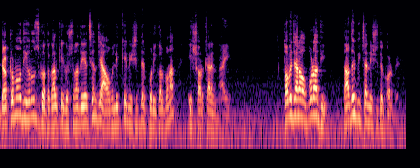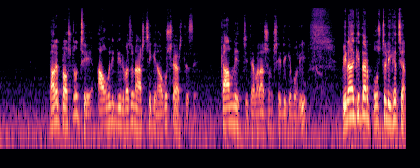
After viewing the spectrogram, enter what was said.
ডক্টর মোহাম্মদ ইউনুস গতকালকে ঘোষণা দিয়েছেন যে আওয়ামী লীগকে নিষিদ্ধের পরিকল্পনা এই সরকারের নাই। তবে যারা অপরাধী, তাদের বিচার নিশ্চিত করবে। তাহলে প্রশ্ন হচ্ছে, আওয়ামী লীগ নির্বাচনে আসছে কিনা? অবশ্যই আসতেছে। কার নেতৃত্বে? আবার আসুন সেদিকে বলি। পিনাকি তার পোস্টে লিখেছেন,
